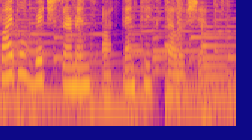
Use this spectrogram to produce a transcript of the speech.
Bible Rich Sermons Authentic Fellowship.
